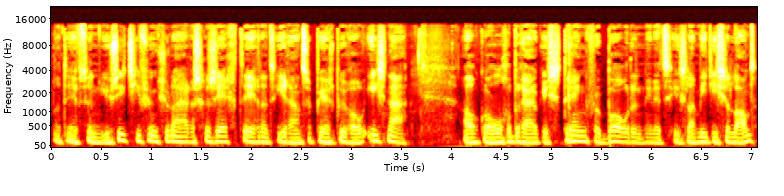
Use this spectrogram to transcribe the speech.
Dat heeft een justitiefunctionaris gezegd tegen het Iraanse persbureau ISNA. Alcoholgebruik is streng verboden in het islamitische land.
